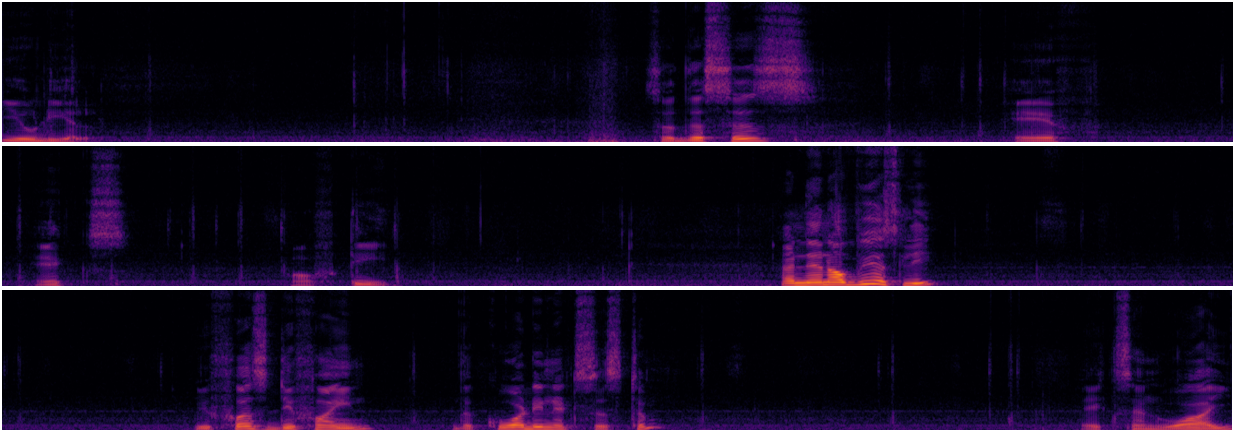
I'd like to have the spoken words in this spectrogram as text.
UDL. So, this is f x of t and then obviously we first define the coordinate system x and y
